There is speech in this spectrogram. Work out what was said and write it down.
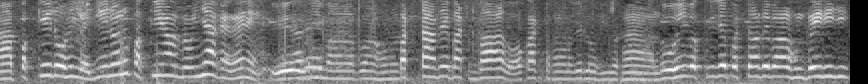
ਹਾਂ ਪੱਕੀ ਲੋਹੀ ਹੈ ਜੀ ਇਹਨਾਂ ਨੂੰ ਪੱਕੀ ਨਾਲ ਲੋਹੀਆਂ ਕਹਿੰਦੇ ਨੇ। ਇਹ ਮਾਂ ਆਪਾਂ ਹੁਣ ਪੱਟਾਂ ਦੇ ਬੱਟ ਬਾਲ ਬਹੁਤ ਘੱਟ ਹੋਣਗੇ ਲੋਹੀ ਬੱਕਰੀ। ਹਾਂ ਲੋਹੀ ਬੱਕਰੀ ਦੇ ਪੱਟਾਂ ਤੇ ਵਾਲ ਹੁੰਦੇ ਹੀ ਨਹੀਂ ਜੀ।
